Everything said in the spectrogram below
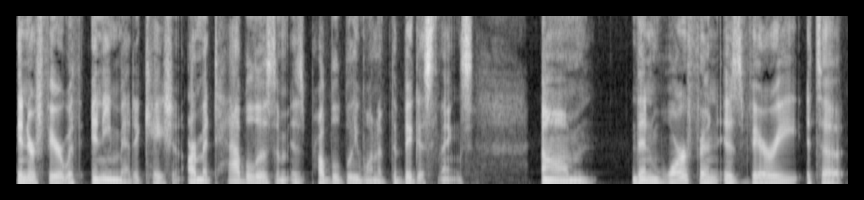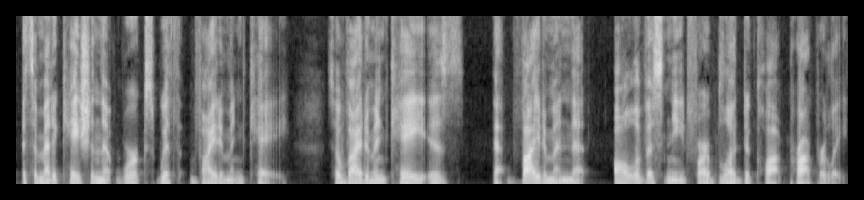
interfere with any medication. Our metabolism is probably one of the biggest things. Um, then warfarin is very it's a it's a medication that works with vitamin K. So vitamin K is that vitamin that all of us need for our blood to clot properly.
